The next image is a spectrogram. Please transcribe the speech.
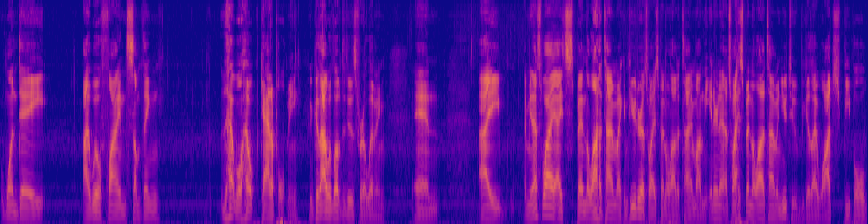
one day I will find something that will help catapult me because I would love to do this for a living. And I, I mean, that's why I spend a lot of time on my computer. That's why I spend a lot of time on the internet. That's why I spend a lot of time on YouTube because I watch people,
